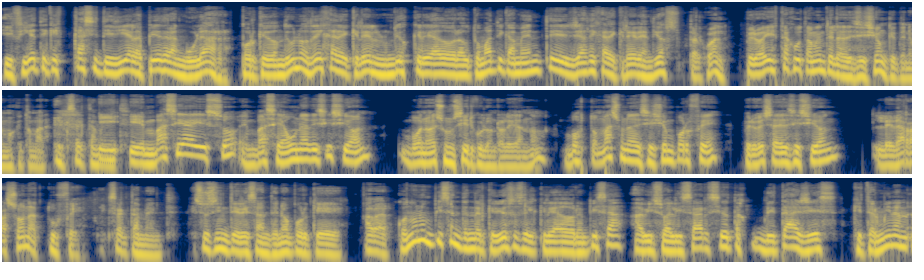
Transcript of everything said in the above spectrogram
Y fíjate que es casi te diría la piedra angular, porque donde uno deja de creer en un Dios creador, automáticamente ya deja de creer en Dios. Tal cual. Pero ahí está justamente la decisión que tenemos que tomar. Exactamente. Y, y en base a eso, en base a una decisión, bueno, es un círculo en realidad, ¿no? Vos tomás una decisión por fe, pero esa decisión le da razón a tu fe. Exactamente. Eso es interesante, ¿no? Porque a ver, cuando uno empieza a entender que Dios es el creador, empieza a visualizar ciertos detalles que terminan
